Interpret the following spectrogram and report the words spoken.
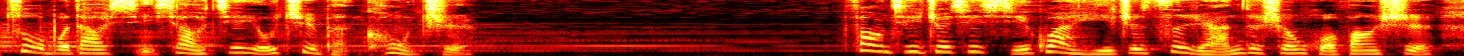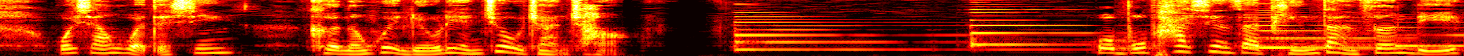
做不到喜笑皆由剧本控制。放弃这些习惯以致自然的生活方式，我想我的心可能会留恋旧战场。我不怕现在平淡分离，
